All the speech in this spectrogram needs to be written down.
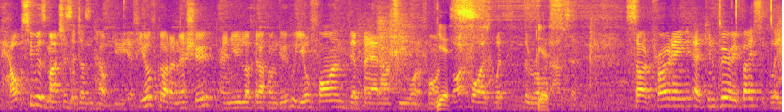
helps you as much as it doesn't help you. If you've got an issue and you look it up on Google, you'll find the bad answer you want to find. Yes. Likewise with the right Yes. answer. So protein, it can vary basically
